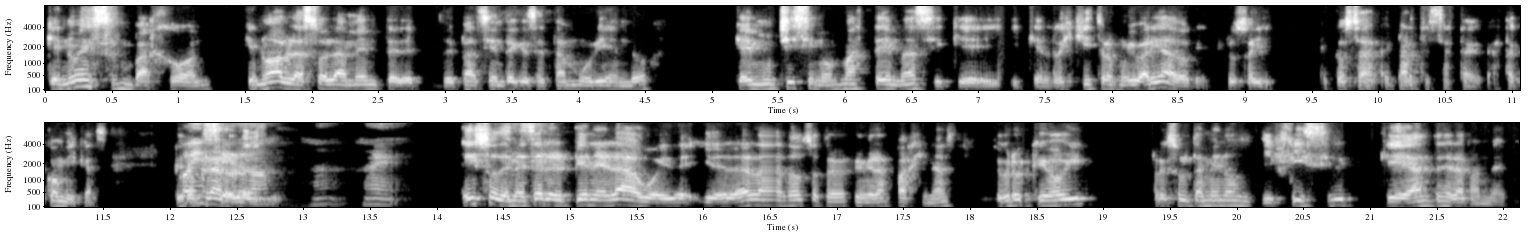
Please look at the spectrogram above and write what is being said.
que no es un bajón, que no habla solamente de, pacientes que se están muriendo, que hay muchísimos más temas y que, que el registro es muy variado, que incluso hay, cosas, hay partes hasta, hasta cómicas. Pero claro, eso de meter el pie en el agua y de, leer las dos o tres primeras páginas, yo creo que hoy resulta menos difícil que antes de la pandemia.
